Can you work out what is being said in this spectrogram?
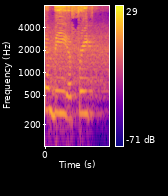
Can be a freak.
